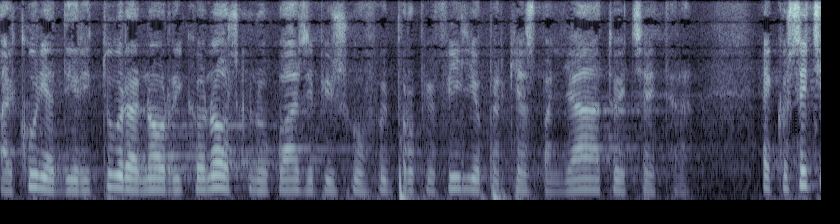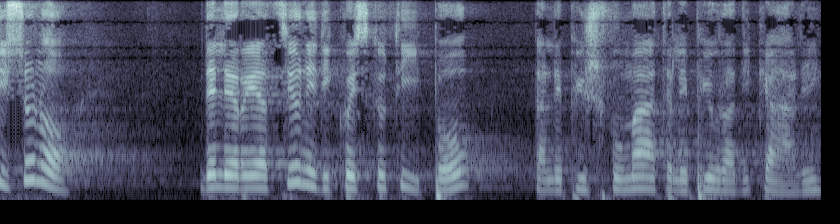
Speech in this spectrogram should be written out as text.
Alcuni addirittura non riconoscono quasi più suo, il proprio figlio perché ha sbagliato, eccetera. Ecco, se ci sono delle reazioni di questo tipo, dalle più sfumate alle più radicali,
